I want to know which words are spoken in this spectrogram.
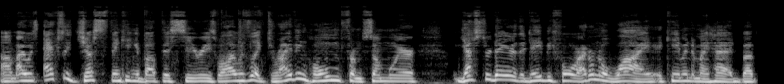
Um, I was actually just thinking about this series while I was like driving home from somewhere yesterday or the day before. I don't know why it came into my head, but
